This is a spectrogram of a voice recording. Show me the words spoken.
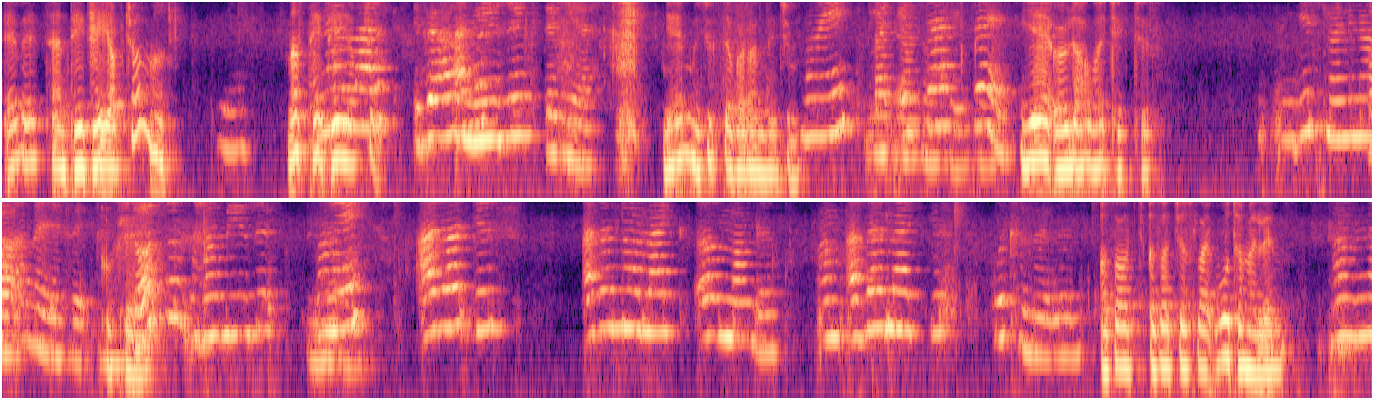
Evet. Sen TT yapacaksın mı? Yeah. Nasıl TT yapacaksın? If it has music, then yes. Ye müzik de var anneciğim. Ye öyle halay çekeceğiz. Just mommy not Okay. doesn't have music, Mommy. I don't just, I don't know like um, manga. Um, I don't like just watermelon. Azat, Azat just like watermelon. Um, no,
